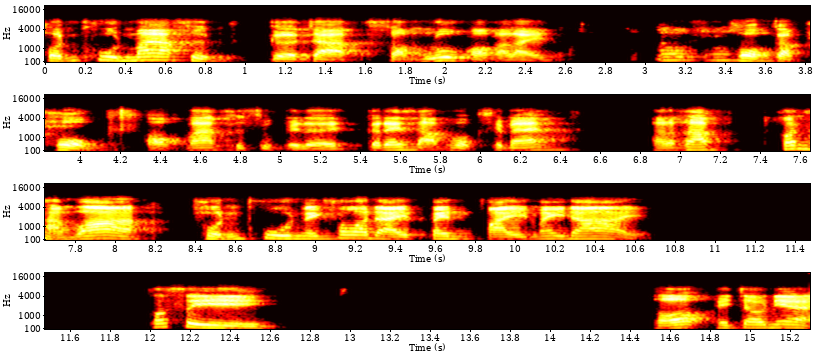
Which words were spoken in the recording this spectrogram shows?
ผลคูณมากสุดเกิดจากสองลูกออกอะไรหกกับหกออกมากสุดๆไปเลย ก็ได้สามหกใช่ไหมเอาละครับก็ถามว่าผลคูณในข้อใดเป็นไปไม่ได้ ข้อสี่เพราะไอ้เจ้าเนี่ย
